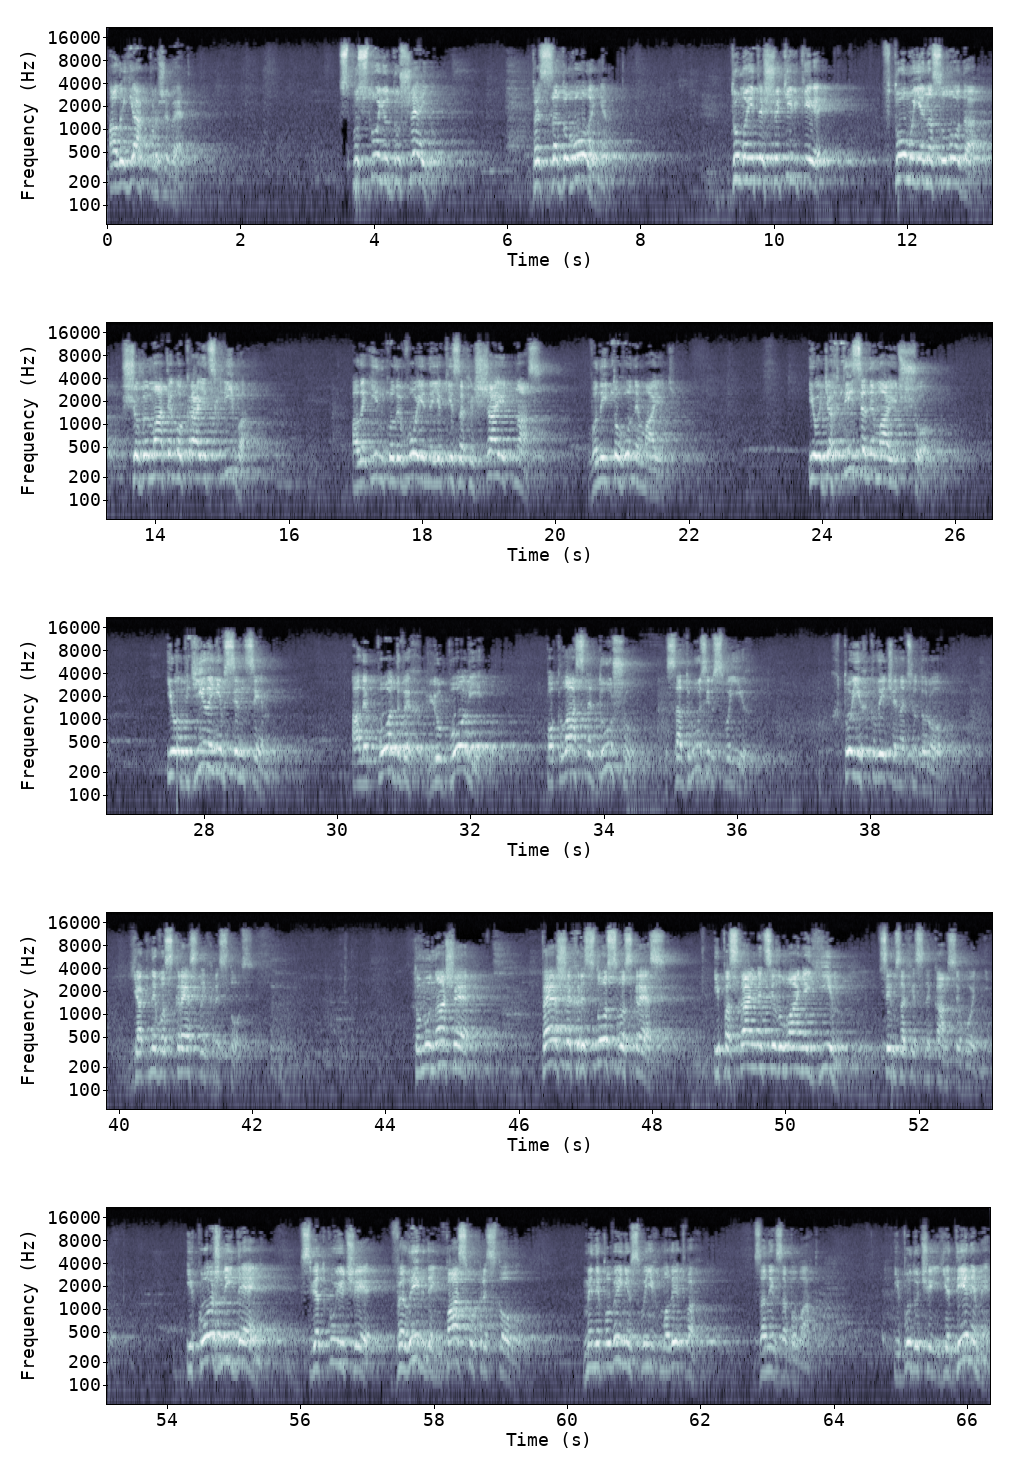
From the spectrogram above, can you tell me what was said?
Але як проживете? З пустою душею, без задоволення. Думаєте, що тільки в тому є насолода, щоби мати окраєць хліба? Але інколи воїни, які захищають нас, вони й того не мають. І одягтися не мають що. І обділені всім цим. Але подвиг любові покласти душу за друзів своїх, хто їх кличе на цю дорогу, як не Воскреслий Христос. Тому наше перше Христос Воскрес і пасхальне цілування їм, цим захисникам сьогодні. І кожний день, святкуючи Великдень, Пасху Христову, ми не повинні в своїх молитвах за них забувати. І, будучи єдиними,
